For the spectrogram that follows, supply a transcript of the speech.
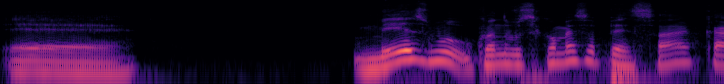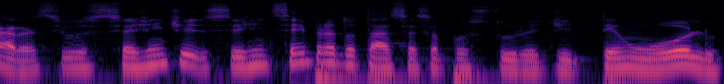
é, mesmo quando você começa a pensar, cara, se, se, a gente, se a gente sempre adotasse essa postura de ter um olho,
